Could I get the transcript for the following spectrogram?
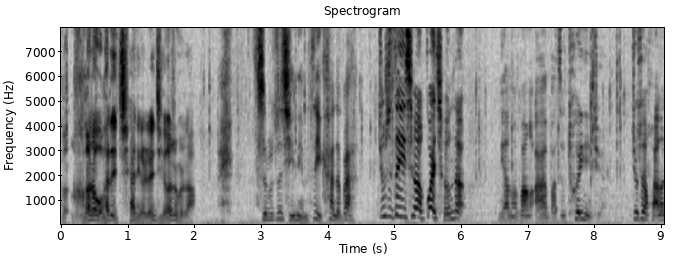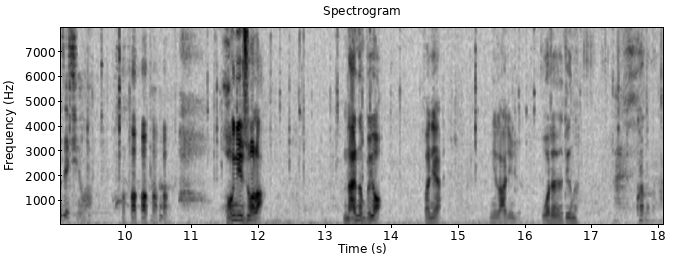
合合着我还得欠你个人情是不是？哎，知不知情你们自己看着办。就是这一车怪沉的，你要能帮俺把这推进去，就算还了这情了。黄金说了，男的不要，范姐，你拉进去，我在这盯着。快快快快！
